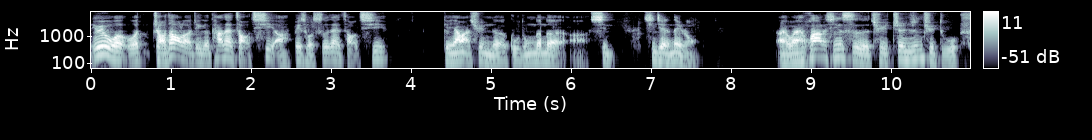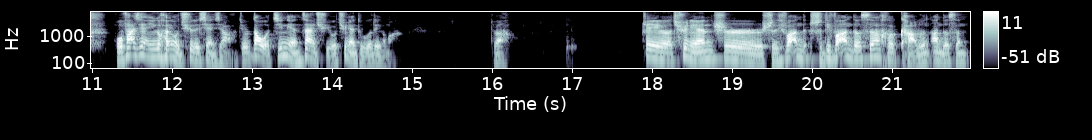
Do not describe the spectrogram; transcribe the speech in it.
因为我我找到了这个他在早期啊，贝索斯在早期给亚马逊的股东的啊信信件的内容，哎，我还花了心思去认真去读，我发现一个很有趣的现象，就是到我今年再去，我去年读的这个嘛，对吧？这个去年是史蒂夫安德史蒂夫安德森和卡伦安德森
